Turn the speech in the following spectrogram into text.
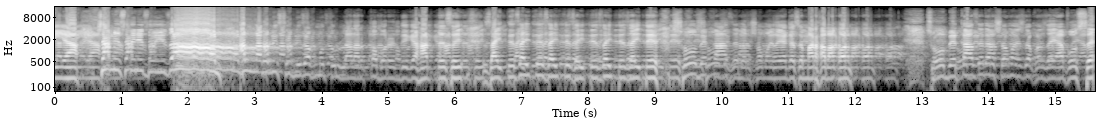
নিয়া। স্বামী স্ত্রী দুইজন। আল্লাহর ওলি শিবলি রহমতুল্লাহর কবরের দিকে হাঁটতেছে। যাইতে যাইতে যাইতে যাইতে যাইতে যাইতে শোবে কাজের সময় হয়ে গেছে মারহাবা কন। শোবে কাজের সময় যখন যাইয়া পড়ছে,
